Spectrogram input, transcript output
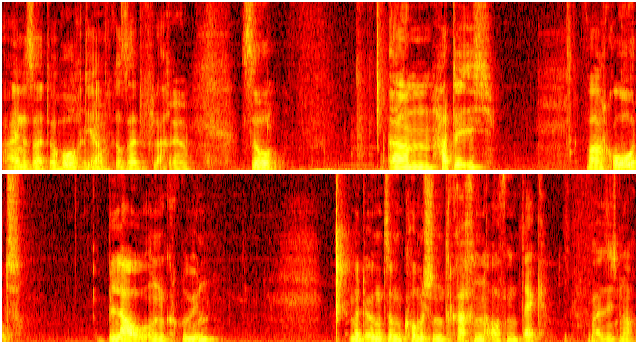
eine Seite hoch, die okay. andere Seite flach. So. Ähm, hatte ich. War rot, blau und grün. Mit irgendeinem so komischen Drachen auf dem Deck. Weiß ich noch.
